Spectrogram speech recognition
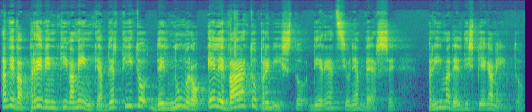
aveva preventivamente avvertito del numero elevato previsto di reazioni avverse prima del dispiegamento,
